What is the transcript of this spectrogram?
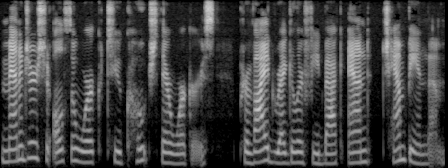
managers should also work to coach their workers, provide regular feedback, and champion them,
